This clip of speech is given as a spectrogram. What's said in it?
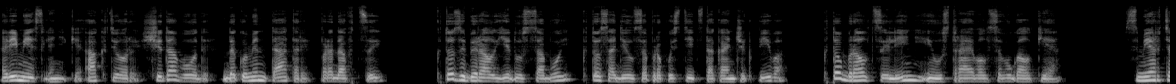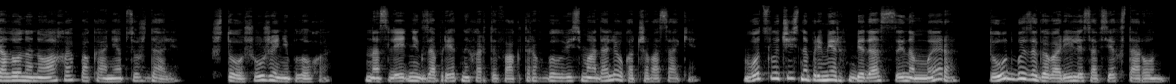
Ремесленники, актеры, счетоводы, документаторы, продавцы. Кто забирал еду с собой, кто садился пропустить стаканчик пива, кто брал целинь и устраивался в уголке. Смерть Алона Нуаха пока не обсуждали. Что ж, уже неплохо. Наследник запретных артефакторов был весьма далек от Шавасаки. Вот случись, например, беда с сыном мэра, тут бы заговорили со всех сторон.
